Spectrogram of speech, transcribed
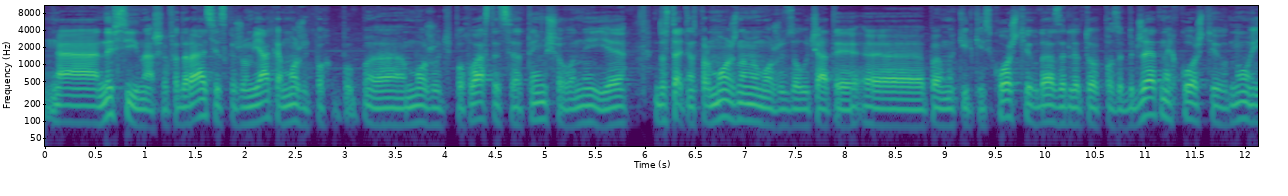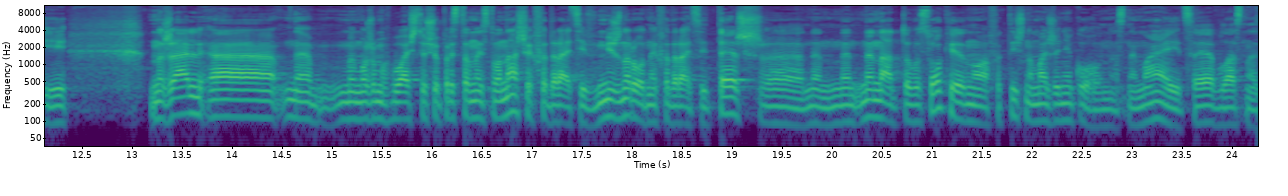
Е, Не всі наші федерації, скажу м'яко, можуть е, можуть похвастатися тим, що вони є достатньо спроможними, можуть залучати е, певну кількість коштів да, для того позабюджетних коштів. Ну і на жаль, е, ми можемо побачити, що представництво наших федерацій міжнародних федерацій теж е, не, не, не надто високе, ну а фактично майже нікого в нас немає. І це власне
